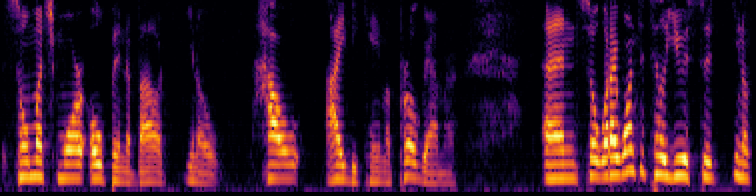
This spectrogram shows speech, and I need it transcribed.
so much more open about you know how I became a programmer. And so what I want to tell you is to, you know,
